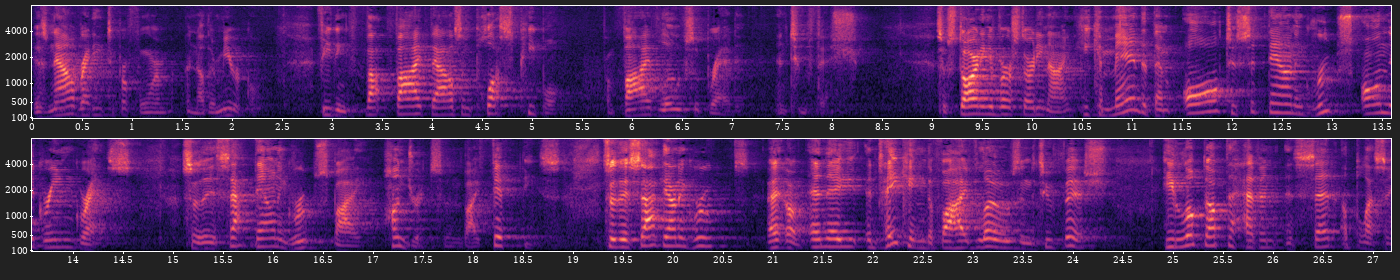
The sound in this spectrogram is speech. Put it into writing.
is now ready to perform another miracle, feeding 5,000 plus people from five loaves of bread and two fish. So, starting in verse 39, he commanded them all to sit down in groups on the green grass. So they sat down in groups by hundreds and by fifties. So they sat down in groups and, uh, and, they, and taking the five loaves and the two fish, he looked up to heaven and said a blessing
